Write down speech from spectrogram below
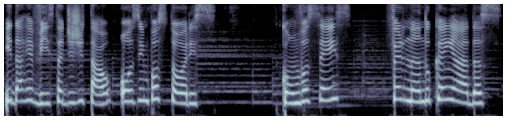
e da revista digital Os Impostores. Com vocês, Fernando Canhadas.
